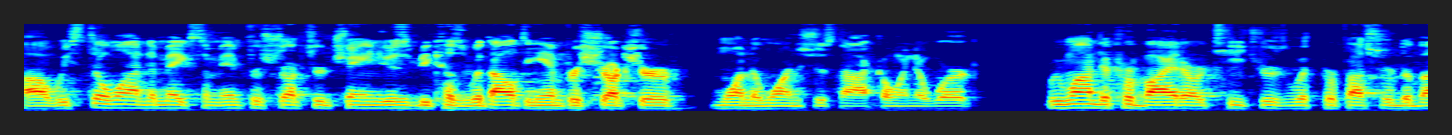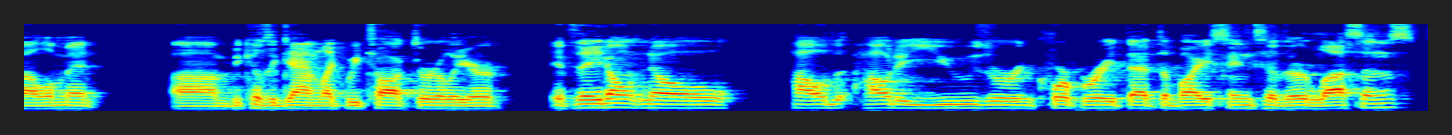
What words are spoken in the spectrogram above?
Uh, we still wanted to make some infrastructure changes because without the infrastructure, one to one is just not going to work. We wanted to provide our teachers with professional development um, because, again, like we talked earlier, if they don't know how how to use or incorporate that device into their lessons,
